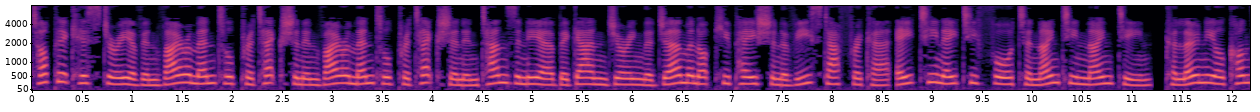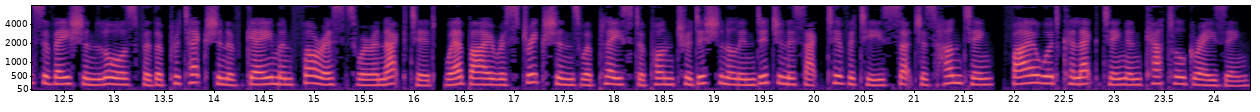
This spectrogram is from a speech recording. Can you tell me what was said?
Topic History of environmental protection Environmental protection in Tanzania began during the German occupation of East Africa 1884–1919. Colonial conservation laws for the protection of game and forests were enacted, whereby restrictions were placed upon traditional indigenous activities such as hunting, firewood collecting and cattle grazing.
